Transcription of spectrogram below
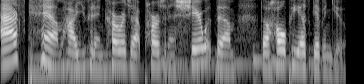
ask Him how you can encourage that person and share with them the hope He has given you.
